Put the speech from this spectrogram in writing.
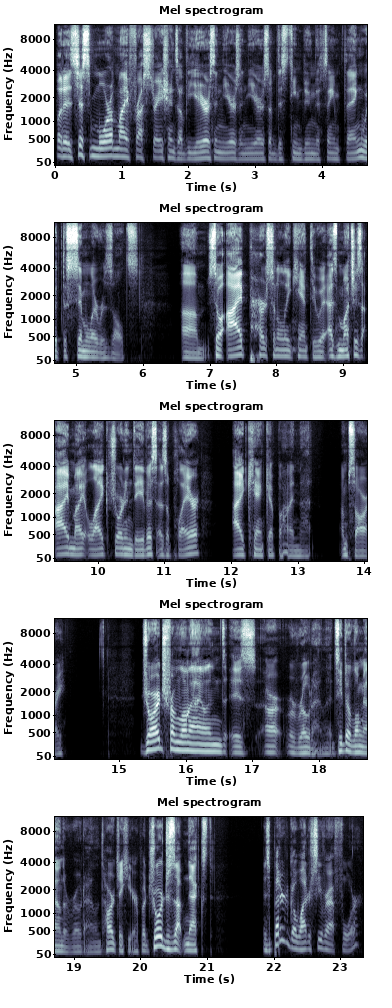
but it's just more of my frustrations of years and years and years of this team doing the same thing with the similar results. Um, so I personally can't do it as much as I might like Jordan Davis as a player. I can't get behind that. I'm sorry. George from Long Island is, or, or, Rhode Island. It's either Long Island or Rhode Island. Hard to hear. But George is up next. Is it better to go wide receiver at four?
